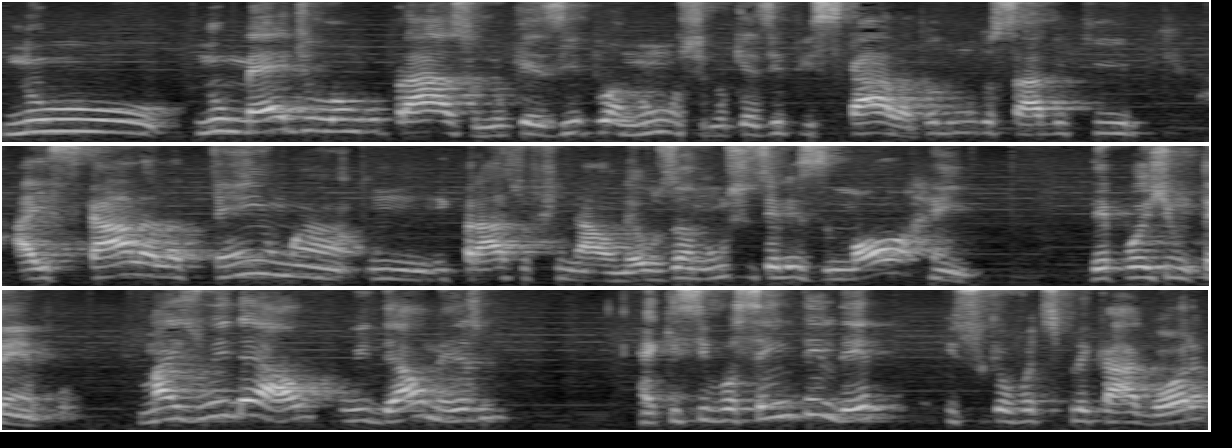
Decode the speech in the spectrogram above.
no, no médio e longo prazo, no quesito anúncio, no quesito escala, todo mundo sabe que a escala ela tem uma, um, um prazo final, né? Os anúncios eles morrem depois de um tempo. Mas o ideal, o ideal mesmo, é que se você entender isso que eu vou te explicar agora,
